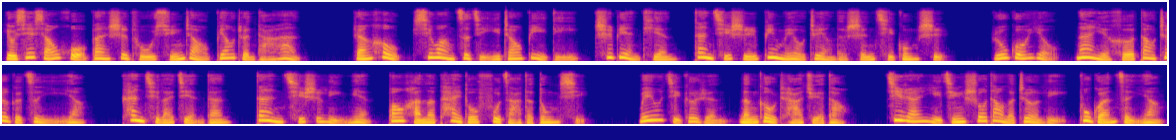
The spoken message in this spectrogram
有些小伙伴试图寻找标准答案。然后希望自己一招毙敌，吃遍天，但其实并没有这样的神奇公式。如果有，那也和“道”这个字一样，看起来简单，但其实里面包含了太多复杂的东西，没有几个人能够察觉到。既然已经说到了这里，不管怎样，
